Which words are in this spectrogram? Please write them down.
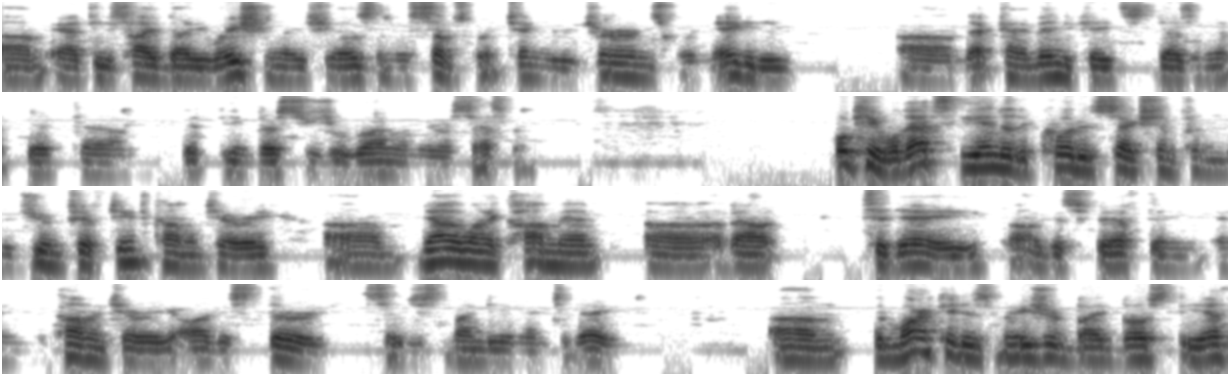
um, at these high valuation ratios and the subsequent 10-year returns were negative, uh, that kind of indicates, doesn't it, that uh, that the investors were wrong on their assessment. Okay, well, that's the end of the quoted section from the June 15th commentary. Um, now I want to comment uh, about today, August 5th, and, and commentary August 3rd, so just Monday and then today. Um, the market is measured by both the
